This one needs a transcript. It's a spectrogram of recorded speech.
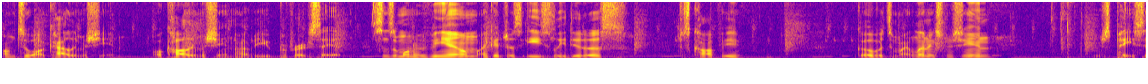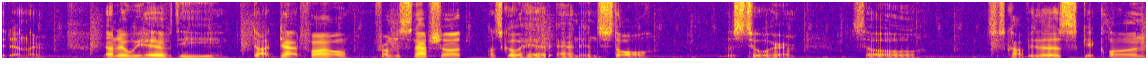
onto our Kali machine or Kali machine however you prefer to say it. Since I'm on a VM I could just easily do this. Just copy. Go over to my Linux machine and just paste it in there. Now that we have the. dot .dat file from the snapshot, let's go ahead and install this tool here. So let's just copy this, git clone.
